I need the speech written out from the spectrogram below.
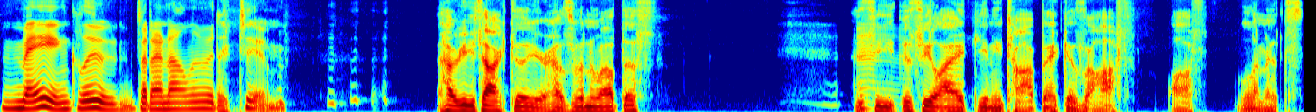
may include, but are not limited to. Have you talked to your husband about this? Is he Uh, is he like any topic is off off limits?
